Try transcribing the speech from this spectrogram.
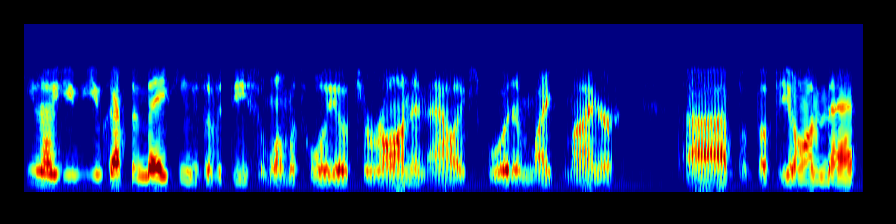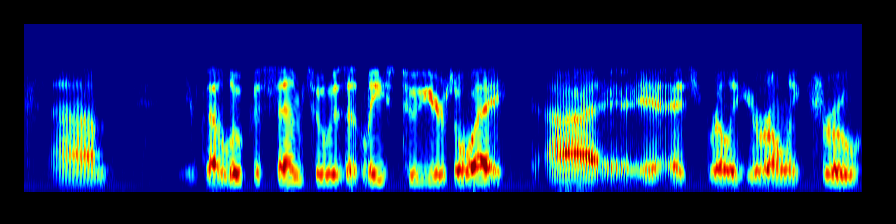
you know you you've got the makings of a decent one with Julio Teheran and Alex Wood and Mike Minor. uh, but, but beyond that, um, You've got Lucas Sims, who is at least two years away. Uh, it's really your only true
